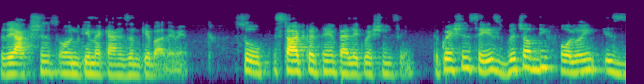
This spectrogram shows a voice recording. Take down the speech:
reactions और उनके मैकेनिज्म के बारे में. सो so, स्टार्ट करते हैं पहले क्वेश्चन से. The question says is which of the following is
